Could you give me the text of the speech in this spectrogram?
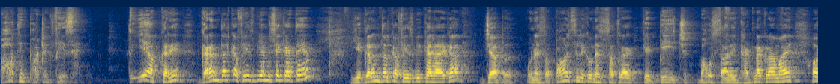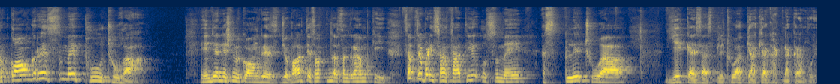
बहुत इंपॉर्टेंट फ़ेज़ है। तो ये आप करें। गर्म दल का फ़ेज़ भी हम इसे कहते हैं। ये गर्म दल का फ़ेज़ भी कहलाएगा जब 1905 से लेकर 1917 के बीच बहुत सारे घटनाक्रम आए और कांग्रेस में फूट हुआ। इंडियन नेशनल कांग्रेस, जो भारतीय स्वतंत्रता संग्राम की सबसे बड़ी संस्था थी, उसमें स्प्लिट हुआ। ये कैसा स्प्लिट हुआ? क्या क्या घटनाक्रम हुए?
